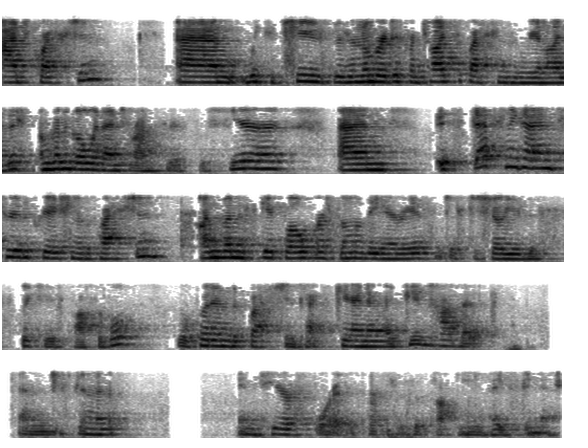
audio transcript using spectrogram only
Add Question. Um, we could choose, there's a number of different types of questions and Realize It. I'm going to go with Enter Answer for here. And um, it steps me down through the creation of the question. I'm going to skip over some of the areas just to show you this as quickly as possible. We'll put in the question text here. Now I do have it and just in the in here for the purposes of copying and pasting it.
